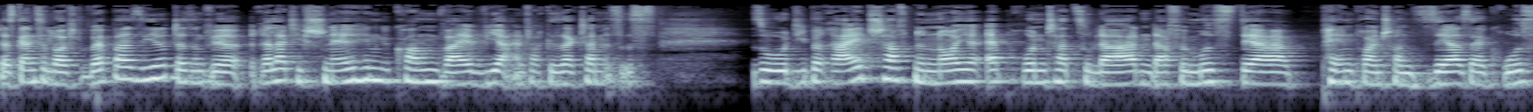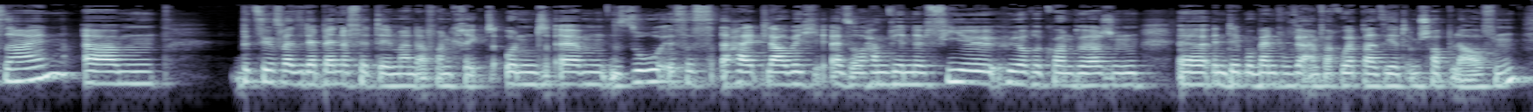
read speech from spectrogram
Das Ganze läuft webbasiert. Da sind wir relativ schnell hingekommen, weil wir einfach gesagt haben, es ist so die Bereitschaft, eine neue App runterzuladen. Dafür muss der Painpoint schon sehr, sehr groß sein. Ähm, beziehungsweise der Benefit, den man davon kriegt. Und ähm, so ist es halt, glaube ich, also haben wir eine viel höhere Conversion äh, in dem Moment, wo wir einfach webbasiert im Shop laufen.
